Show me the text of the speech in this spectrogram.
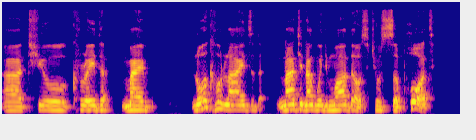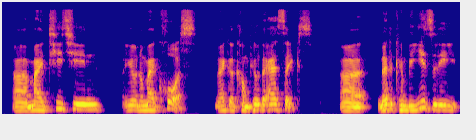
uh, to create my localized large language models to support uh, my teaching, you know, my course, like a computer ethics uh, that can be easily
